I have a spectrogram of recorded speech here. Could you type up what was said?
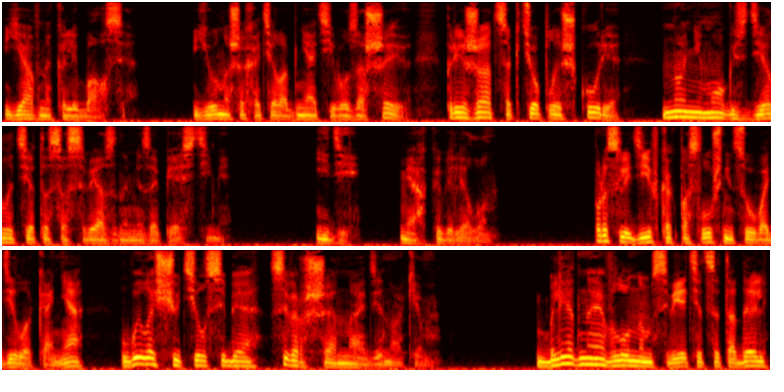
явно колебался. Юноша хотел обнять его за шею, прижаться к теплой шкуре, но не мог сделать это со связанными запястьями. «Иди», — мягко велел он. Проследив, как послушница уводила коня, Уилл ощутил себя совершенно одиноким. Бледная в лунном свете цитадель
